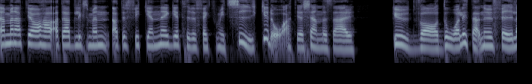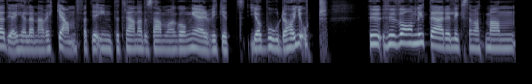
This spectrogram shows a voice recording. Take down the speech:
Ja, men att, jag, att, det liksom en, att det fick en negativ effekt på mitt psyke då. Att jag kände så här, gud vad dåligt det här. Nu failade jag hela den här veckan för att jag inte tränade så här många gånger, vilket jag borde ha gjort. Hur, hur vanligt är det liksom att man,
